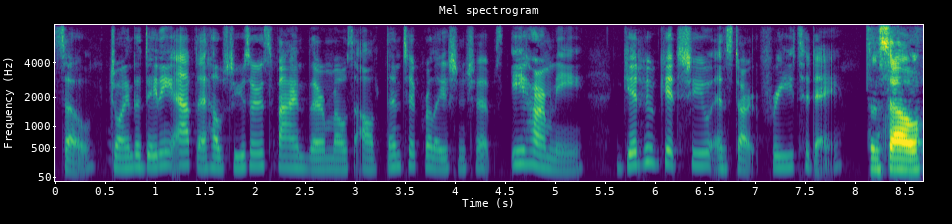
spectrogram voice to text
So, join the dating app that helps users find their most authentic relationships. eHarmony, get who gets you and start free today. And so,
